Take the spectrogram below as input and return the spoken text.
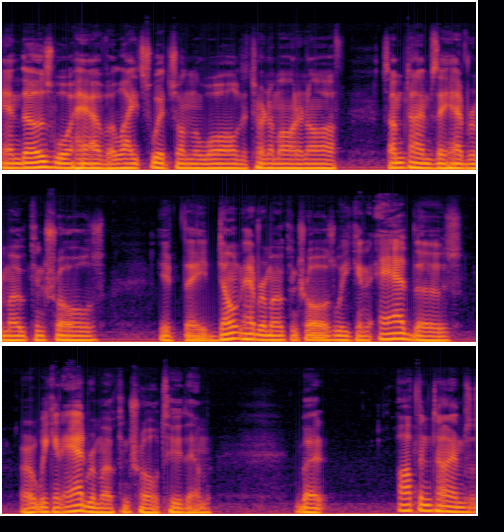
And those will have a light switch on the wall to turn them on and off. Sometimes they have remote controls. If they don't have remote controls we can add those or we can add remote control to them. But oftentimes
